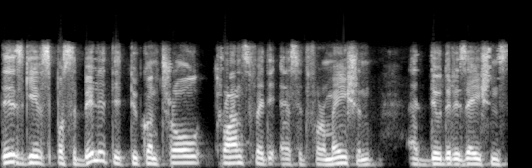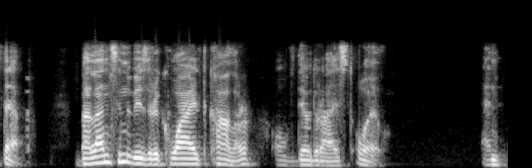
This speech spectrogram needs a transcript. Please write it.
This gives possibility to control trans fatty acid formation at deodorization step, balancing with required color of deodorized oil. And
